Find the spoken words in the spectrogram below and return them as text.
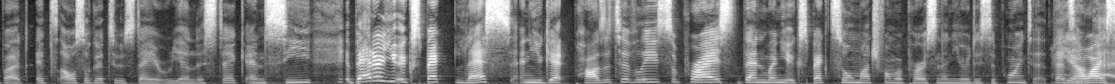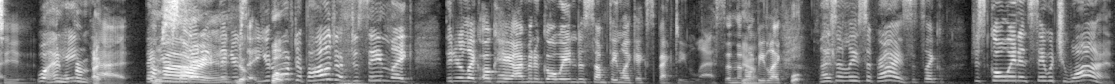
But it's also good to stay realistic and see. Better you expect less and you get positively surprised than when you expect so much from a person and you're disappointed. That's Yeah. how I that. see it. Well, I and hate from that. No. Then you're I'm sorry. Then you're No, sa- you don't have to apologize. I'm just saying, like, then you're like, okay, I'm gonna go into something like expecting less, and then Yeah. I'll be like Well- pleasantly surprised. It's like just go in and say what you want.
